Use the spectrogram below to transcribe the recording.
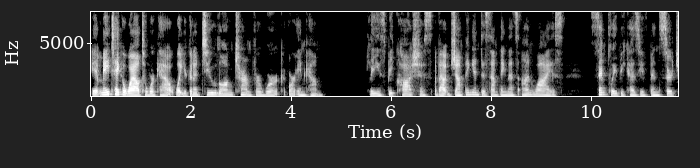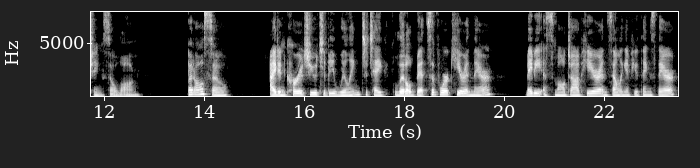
It may take a while to work out what you're going to do long term for work or income. Please be cautious about jumping into something that's unwise simply because you've been searching so long. But also, I'd encourage you to be willing to take little bits of work here and there, maybe a small job here and selling a few things there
